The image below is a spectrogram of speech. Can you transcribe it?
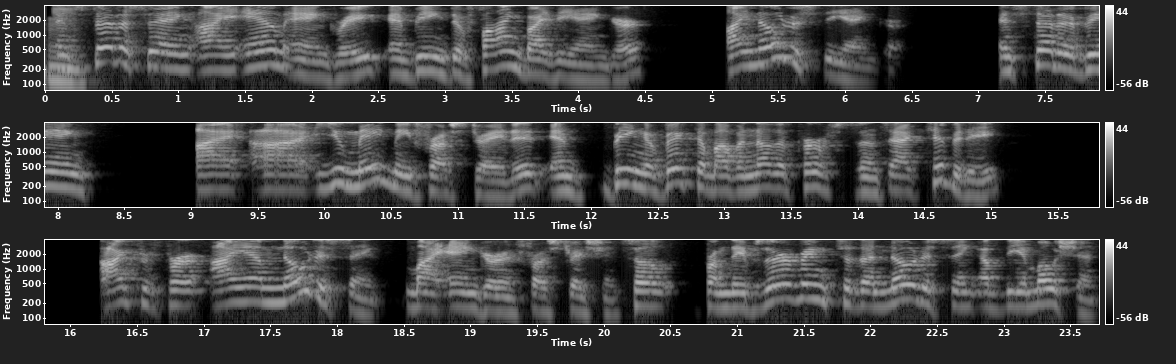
mm. instead of saying I am angry and being defined by the anger, I notice the anger. Instead of being, I, I, you made me frustrated and being a victim of another person's activity, I prefer, I am noticing my anger and frustration. So from the observing to the noticing of the emotion.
